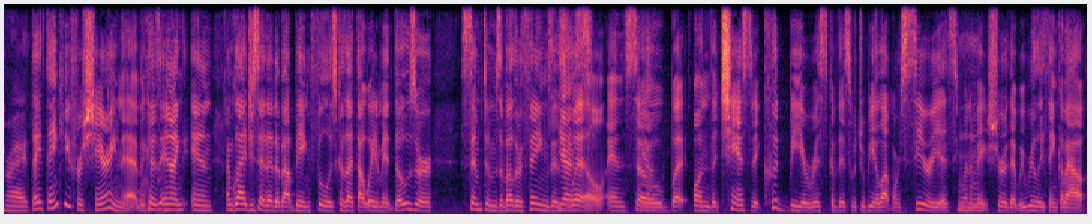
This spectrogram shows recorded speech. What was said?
Right. Th- thank you for sharing that because and I, and I'm glad you said that about being foolish because I thought wait a minute those are symptoms of other things as Yes. well and so but on the chance that it could be a risk of this which would be a lot more serious you want Mm-hmm. to make sure that we really think about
